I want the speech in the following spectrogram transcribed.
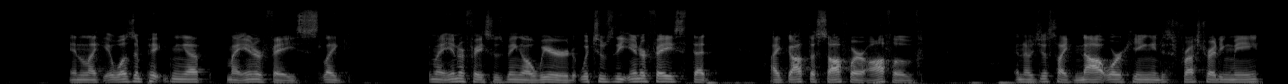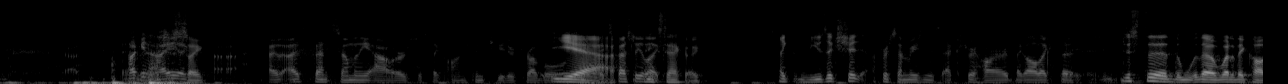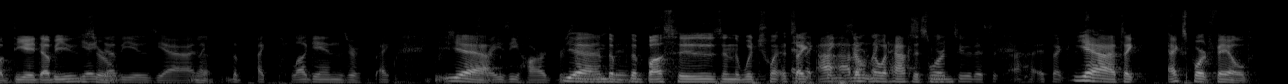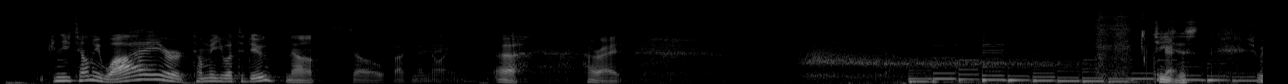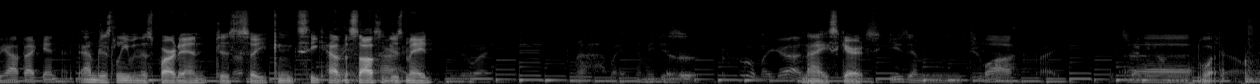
and like it wasn't picking up my interface. Like, my interface was being all weird, which was the interface that I got the software off of, and it was just like not working and just frustrating me. And Fucking, I, like, I, I spent so many hours just like on computer trouble. yeah, especially like exactly. like the music shit. For some reason, is extra hard. Like all like the Just the, the the what are they called? DAWs? or- DAWs, yeah, and Yeah. like the like plugins are like Yeah. crazy hard for yeah, some and the reason. the buses and the which one. It's And, like, things I, I don't know like, what half this means. to this. Uh, it's like Yeah, it's like export failed. Can you tell me why or tell me what to do? No. so fucking annoying. Uh, all right. Jesus. Should we hop back in? I'm just leaving this part in just so you can see how the sausage is made. Either. Ah, wait, let me just. Oh my god. Nice, Garrett. Excuse him, toi. Right. Uh, what? what?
